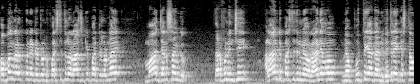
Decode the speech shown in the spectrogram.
పబ్బం గడుపుకునేటటువంటి పరిస్థితుల్లో రాజకీయ పార్టీలు ఉన్నాయి. మా జనసంఘ్ తరఫు నుంచి అలాంటి పరిస్థితిని మేము రానివ్వం. మేము పూర్తిగా దాన్ని వ్యతిరేకిస్తాం.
